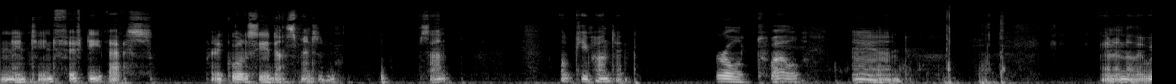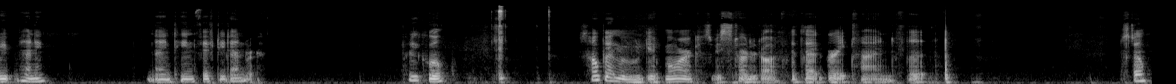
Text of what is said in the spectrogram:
1950S. Pretty cool to see a decimated cent. We'll keep hunting. Roll 12 and got another wheat penny. 1950 Denver. Pretty cool. I was hoping we would get more because we started off with that great find, but still.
